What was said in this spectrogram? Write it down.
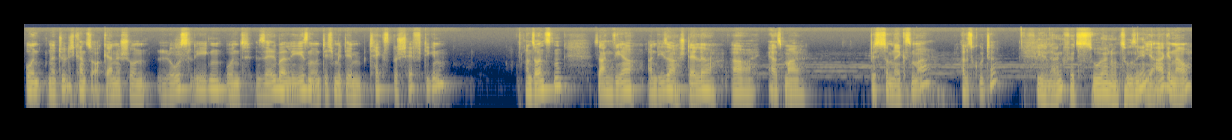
Und natürlich kannst du auch gerne schon loslegen und selber lesen und dich mit dem Text beschäftigen. Ansonsten sagen wir an dieser Stelle äh, erstmal bis zum nächsten Mal. Alles Gute. Vielen Dank fürs Zuhören und Zusehen. Ja, genau.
